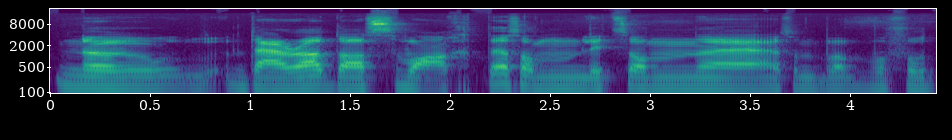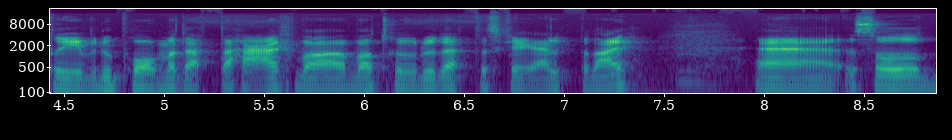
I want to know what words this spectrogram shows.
når Dara da svarte sånn litt sånn, eh, sånn Hvorfor driver du på med dette her? Hva, hva tror du dette skal hjelpe deg? Eh, så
